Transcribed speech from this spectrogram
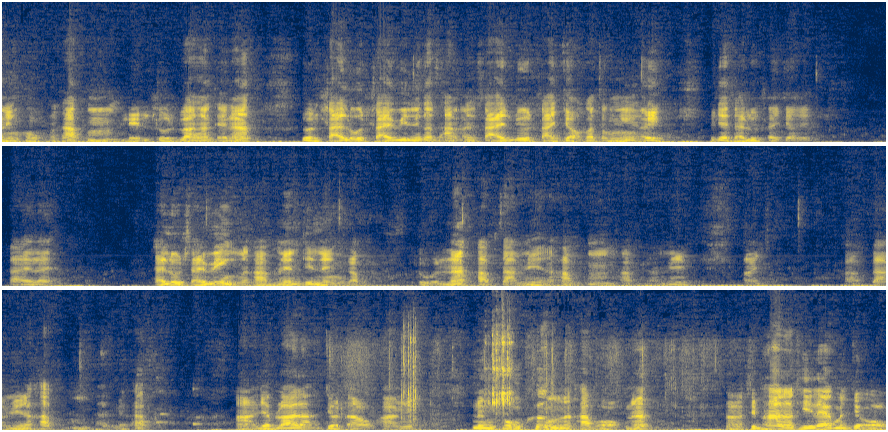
หนึ่งหกนะครับ อืม เด่นสุดว่างั้นแต่นะ ส่วนสายรูดสายวินก็ตายสายรูดสายเจาะก็ตรงนี้ เอ้ยไม่ใช่สายรูดสายเจาะสายอะไร สายรูดสายวิ่งนะครับ เน้นที่หนึ่งกับศูนย์นะครับสามนี้นะครับ อืมครับสามนี้อ่าครับสามนี้นะครับอืมเห็นไหมครับ อ่า เรียบร้อยแล้วจดเอาคราวนี้หนึ่งทุ่มครึ่งนะครับออกนะ อ่าสิบห้านาทีแรกมันจะออก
